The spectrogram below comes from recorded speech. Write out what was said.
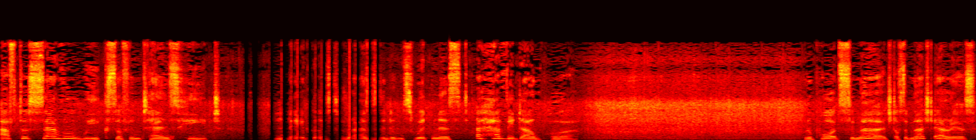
After several weeks of intense heat, Lagos residents witnessed a heavy downpour. Reports emerged of submerged areas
